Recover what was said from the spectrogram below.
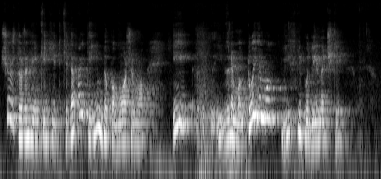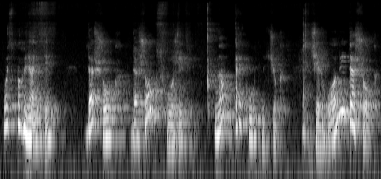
Що ж, дорогенькі дітки, давайте їм допоможемо і, зремонтуємо їхні будиночки. Ось погляньте, дашок, дашок схожий на трикутничок. Червоний дашок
